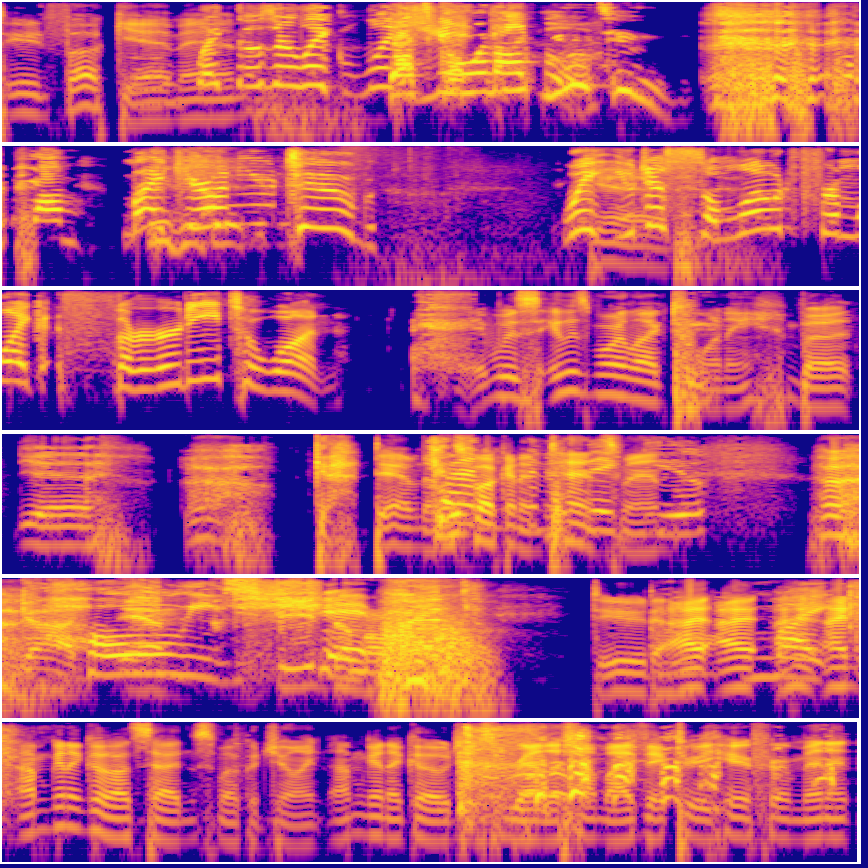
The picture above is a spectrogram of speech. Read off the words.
dude. Fuck yeah, man. Like those are like legit That's going on people. YouTube! Um, Mike, you're on YouTube. Wait, Yeah. you just soloed from like 30 to 1. it was it was more like 20, but yeah. Oh, God damn, that was God fucking intense, man. you. God Holy damn, speed, shit. the. Dude, I, I, I, I, I'm gonna go outside and smoke a joint. I'm gonna go just relish on my victory here for a minute.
